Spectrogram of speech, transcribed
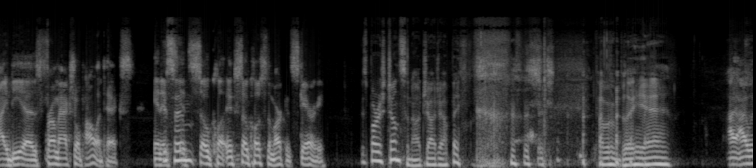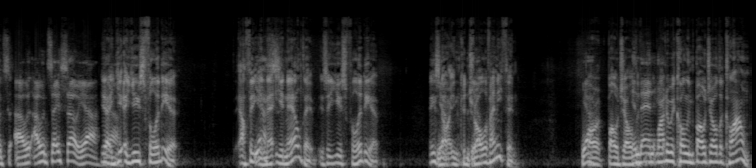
ideas from actual politics, and it's It's, um, it's so close it's so close to the market. It's scary. Is Boris Johnson our Jar Jar Binks? Probably, yeah. I, I would s- I would I would say so. Yeah. Yeah, a useful idiot. I think you, na- you nailed it. He's a useful idiot. He's Yeah. not in control of anything. yeah. Or Bojo. And the- then why it- do we call him Bojo the clown?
